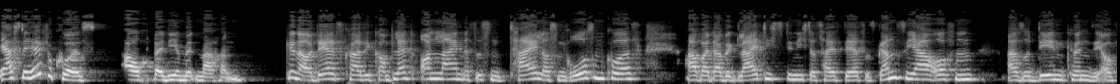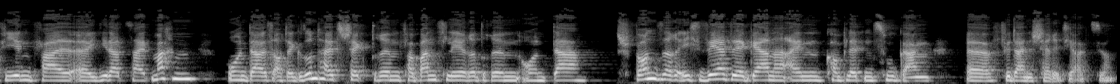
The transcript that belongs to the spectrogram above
Erste-Hilfe-Kurs auch bei dir mitmachen. Genau, der ist quasi komplett online. Es ist ein Teil aus dem großen Kurs, aber da begleite ich sie nicht. Das heißt, der ist das ganze Jahr offen. Also den können Sie auf jeden Fall äh, jederzeit machen. Und da ist auch der Gesundheitscheck drin, Verbandslehre drin und da sponsere ich sehr, sehr gerne einen kompletten Zugang äh, für deine Charity-Aktion.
